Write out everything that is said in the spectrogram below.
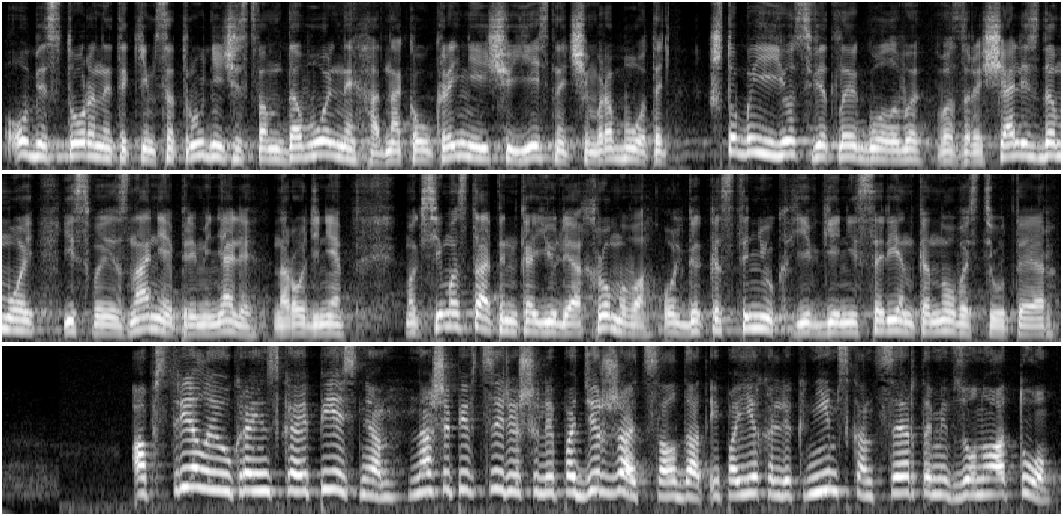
Обе стороны таким сотрудничеством довольны, однако Украине еще есть над чем работать, чтобы ее светлые головы возвращались домой и свои знания применяли на родине. Максим Остапенко, Юлия Хромова, Ольга Костынюк, Евгений Саренко. Новости УТР. Обстрелы и украинская песня. Наши певцы решили поддержать солдат и поехали к ним с концертами в зону АТО.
